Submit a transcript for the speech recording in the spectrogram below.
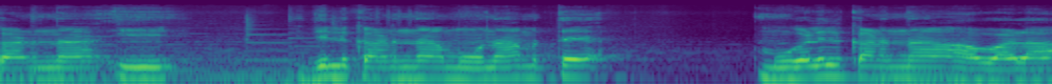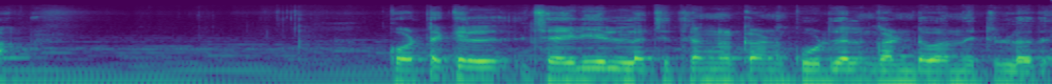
കാണുന്ന ഈ ഇതിൽ കാണുന്ന മൂന്നാമത്തെ മുകളിൽ കാണുന്ന ആ വള കോട്ടക്കൽ ശൈലിയിലുള്ള ചിത്രങ്ങൾക്കാണ് കൂടുതലും കണ്ടുവന്നിട്ടുള്ളത്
